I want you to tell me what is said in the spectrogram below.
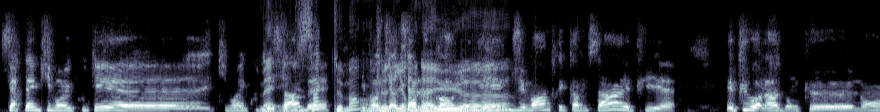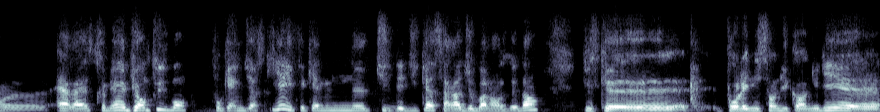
Certains qui vont écouter, euh, qui vont écouter Mais ça, ben, exactement. ils vont dire, dire, tiens, on le a eu, euh, jument, un truc comme ça, et puis, euh, et puis voilà. Donc euh, non, euh, RS, très bien. Et puis en plus, bon, faut quand même dire ce qu'il y a. Il fait quand même une petite dédicace à Radio Balance dedans, puisque euh, pour l'émission du Cornulier, euh,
